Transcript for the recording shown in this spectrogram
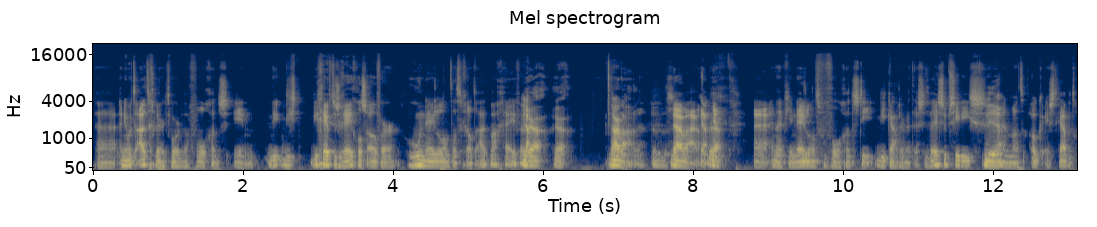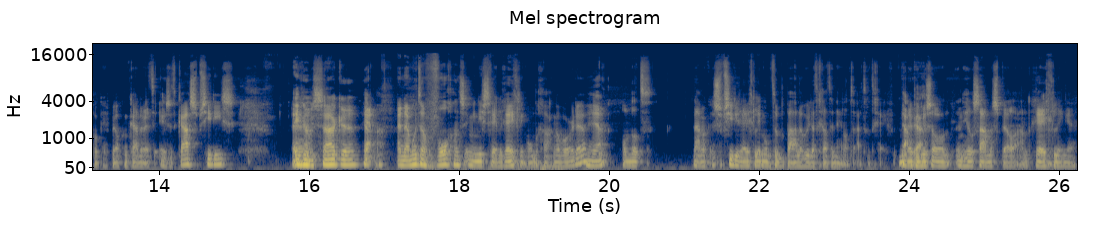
Eh, en die moet uitgewerkt worden dan vervolgens in... Die, die, die geeft dus regels over hoe Nederland dat geld uit mag geven. Ja, ja, ja. Daar waren. Dat is... Daar waren. Ja. Ja. Eh, en dan heb je in Nederland vervolgens die, die kaderwet SZW-subsidies. Ja. En omdat ook EZK betrokken is, heb je ook een kaderwet EZK-subsidies. Eh, Economische zaken. ja. En daar moet dan vervolgens een ministeriële regeling ondergehangen worden. Ja. Omdat, namelijk een subsidieregeling om te bepalen hoe je dat geld in Nederland uit gaat geven. dan Ja. heb je dus al een, een heel samenspel aan regelingen.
